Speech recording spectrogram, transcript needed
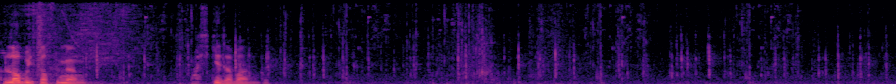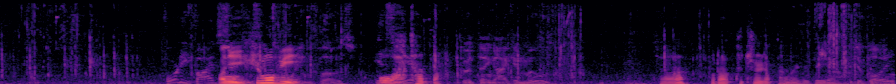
글러브 있었으면 맛있게 잡았는데. 아니, 휴모비. 오, 찾았다. 자, 보라 구출력. Deploying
